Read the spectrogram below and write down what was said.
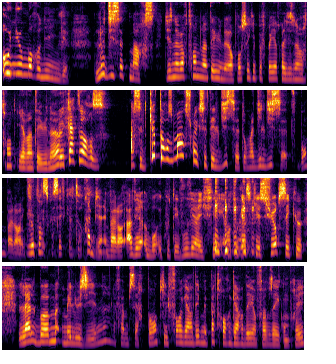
Au New Morning, le 17 mars, 19h30, 21h. Pour ceux qui ne peuvent pas y être à 19h30, il y a 21h. Le 14 ah, c'est le 14 mars Je croyais que c'était le 17. On m'a dit le 17. Bon, bah alors, Je pense que c'est le 14. Très bien. Bah alors, bon, écoutez, vous vérifiez. Et en tout cas, ce qui est sûr, c'est que l'album Mélusine, La femme serpent, qu'il faut regarder, mais pas trop regarder, enfin, vous avez compris,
